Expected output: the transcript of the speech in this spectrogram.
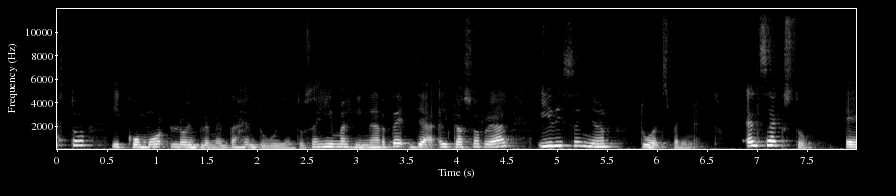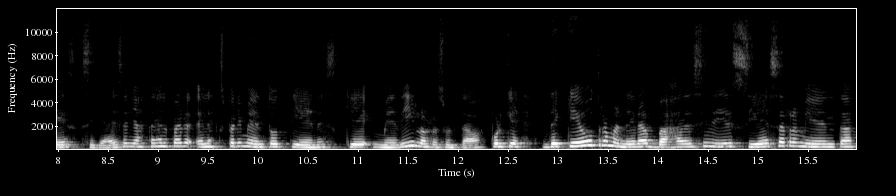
esto y cómo lo implementas en tu vida. Entonces, imaginarte ya el caso real y diseñar tu experimento. El sexto es, si ya diseñaste el, experimento, tienes que medir los resultados, porque de qué otra manera vas a decidir si esa herramienta,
